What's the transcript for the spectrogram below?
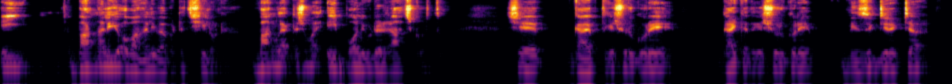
এই বাঙালি, অবাঙালি ব্যাপারটা ছিল না। বাংলা একটা সময় এই বলিউডের রাজ করত। সে গায়ক থেকে শুরু করে, গায়িকা থেকে শুরু করে মিউজিক ডিরেক্টর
